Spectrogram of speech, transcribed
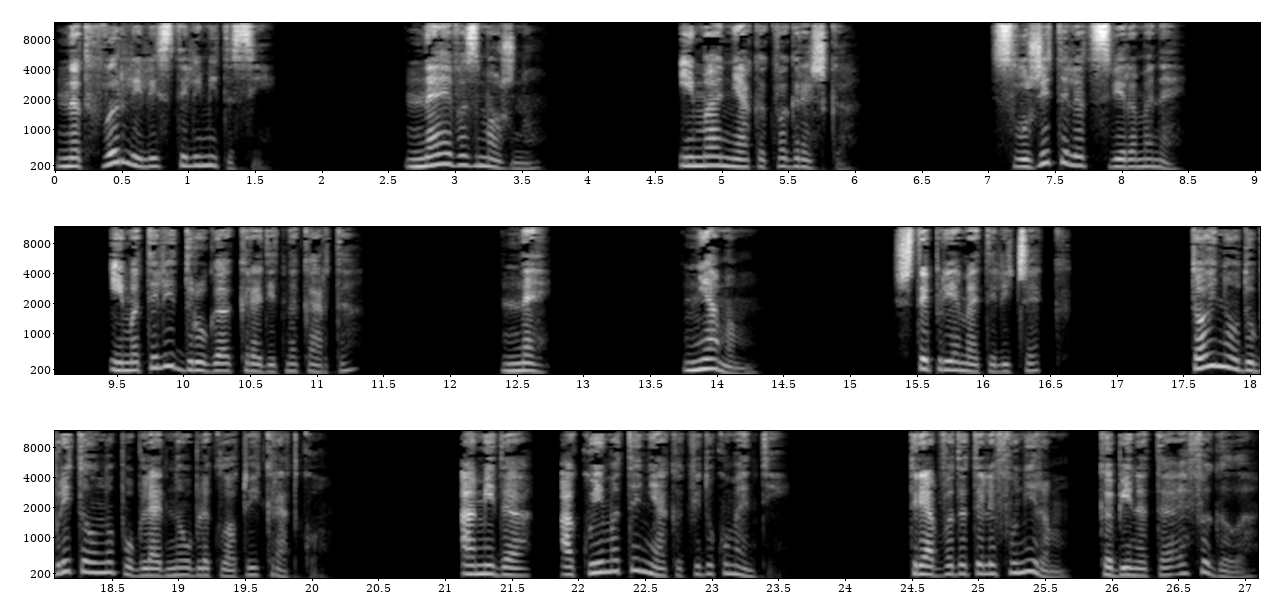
Надхвърлили сте лимита си. Не е възможно. Има някаква грешка. Служителят свира мене. Имате ли друга кредитна карта? Не. Нямам. Ще приемете ли чек? Той неодобрително погледна облеклото и кратко. Ами да, ако имате някакви документи. Трябва да телефонирам, кабината е въгъла.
